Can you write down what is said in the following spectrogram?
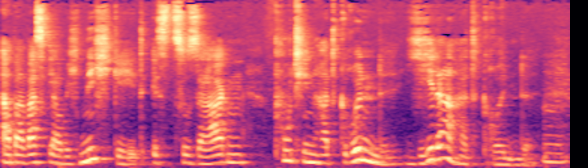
Aber was, glaube ich, nicht geht, ist zu sagen, Putin hat Gründe. Jeder hat Gründe. Mhm.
